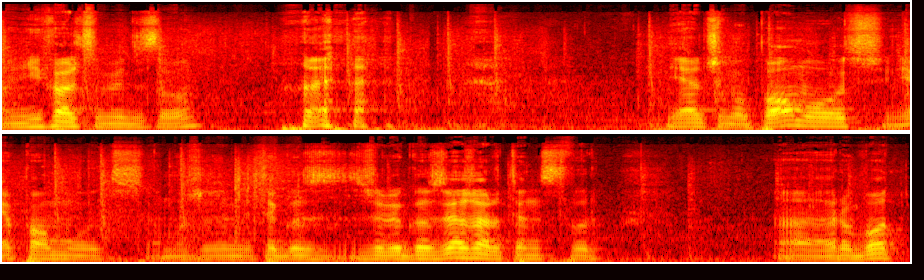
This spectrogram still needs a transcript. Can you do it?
A nie walczą między sobą. nie wiem, czy mu pomóc, czy nie pomóc. A może żeby, tego, z- żeby go zeżarł ten stwór. A robot,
